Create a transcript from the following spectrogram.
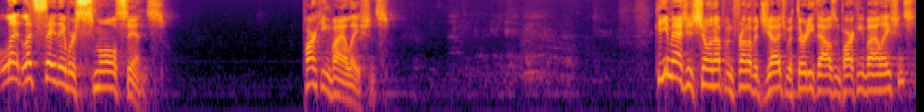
Let, let's say they were small sins. Parking violations. Can you imagine showing up in front of a judge with 30,000 parking violations?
